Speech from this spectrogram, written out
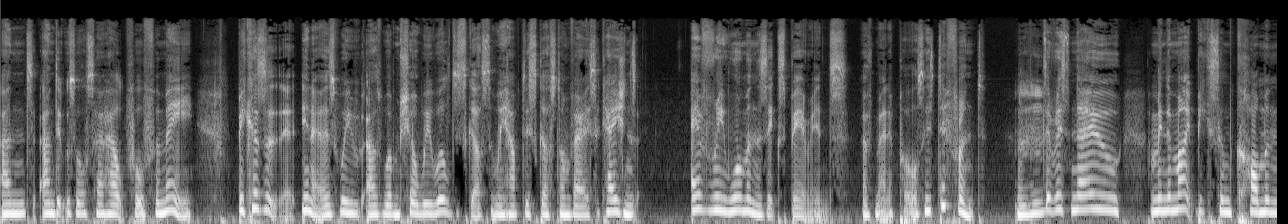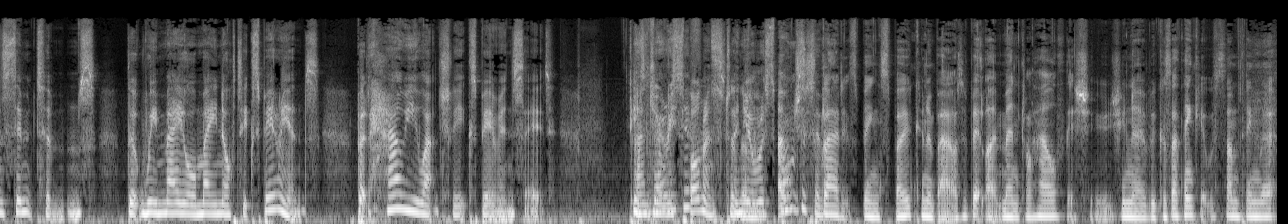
And, and it was also helpful for me because uh, you know as we as I'm sure we will discuss and we have discussed on various occasions every woman's experience of menopause is different Mm-hmm. There is no, I mean, there might be some common symptoms that we may or may not experience, but how you actually experience it is And your very response different, to and your response I'm just glad it's being spoken about, a bit like mental health issues, you know, because I think it was something that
